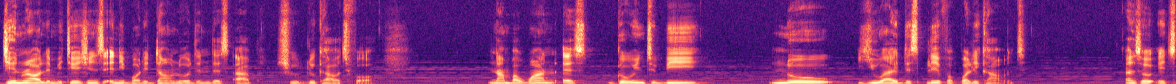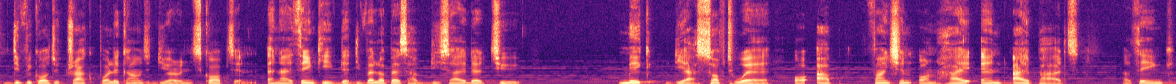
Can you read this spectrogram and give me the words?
general limitations anybody downloading this app should look out for. Number one is going to be no UI display for poly count and so it's difficult to track poly count during sculpting. And i think if the developers have decided to make their software or app function on high-end ipads i think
